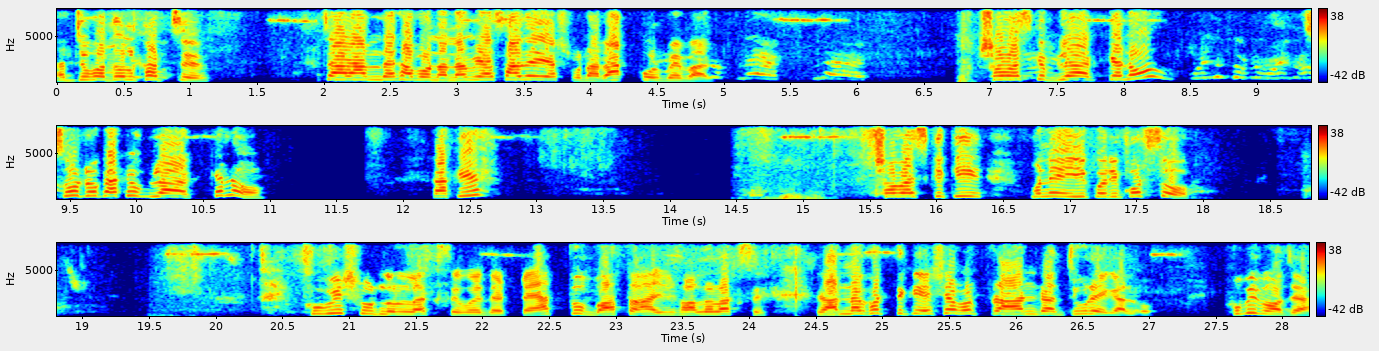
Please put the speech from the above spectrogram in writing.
আর যুবা দোল খাচ্ছে। চার আম দেখাবো না না, আমি আর সাদেই আসব না রাগ করবে এবার। সব আজকে ব্ল্যাক কেন? ছোট কাকি ব্ল্যাক কেন? কাকি? সব আজকে কি মানে ই করি পড়ছো? খুবই সুন্দর লাগছে ওয়েদারটা এত বাতাস, ভালো লাগছে। রান্নাঘর থেকে এসে আমার প্রাণটা জুড়ে গেল। খুবই মজা।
